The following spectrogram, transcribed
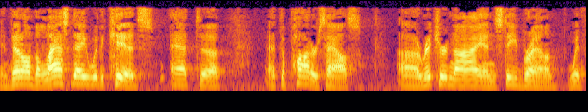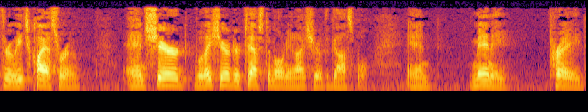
And then on the last day with the kids at, uh, at the Potter's house, uh, Richard and I and Steve Brown went through each classroom and shared, well, they shared their testimony and I shared the gospel. And many prayed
